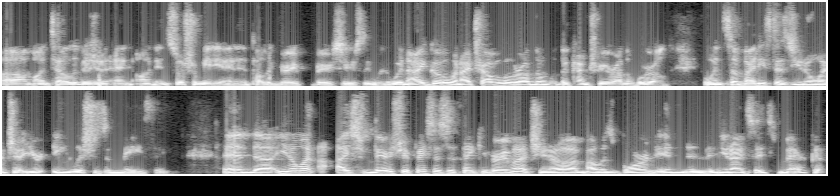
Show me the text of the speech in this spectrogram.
um, on television and on in social media and in public very very seriously. When when I go when I travel around the, the country around the world, when somebody says, you know what, Jet, your English is amazing. And uh, you know what? I, I very straight face. I said, "Thank you very much." You know, um, I was born in, in, in the United States of America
